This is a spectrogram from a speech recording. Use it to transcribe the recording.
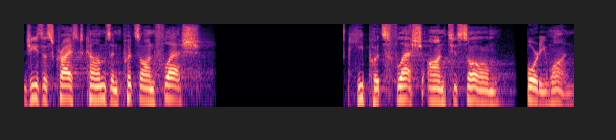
Jesus Christ comes and puts on flesh, he puts flesh onto Psalm 41,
